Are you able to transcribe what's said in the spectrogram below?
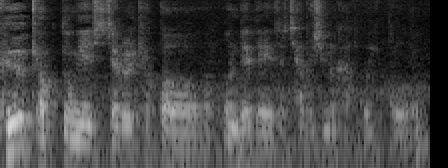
그 격동의 시절을 겪어온 데 대해서 자부심을 갖고 있고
